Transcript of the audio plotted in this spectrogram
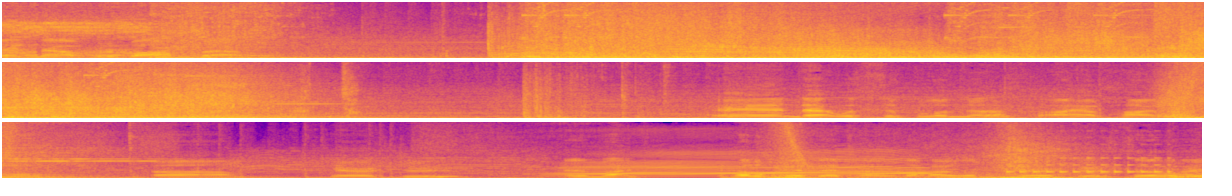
And now for the boss battle. And that was simple enough. I have high level um, characters, and my health at that time was a high level character, so I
